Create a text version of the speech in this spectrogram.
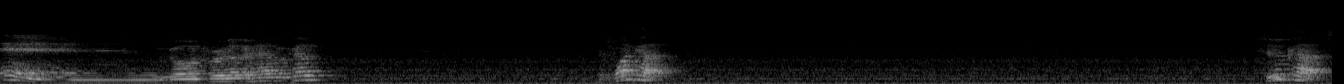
And we're going for another half a cup. It's one cup. Two cups.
